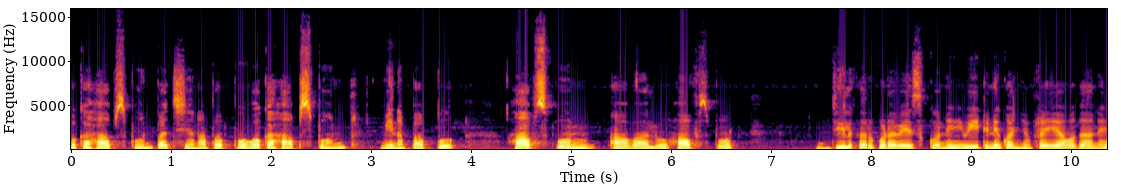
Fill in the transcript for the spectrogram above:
ఒక హాఫ్ స్పూన్ పచ్చిశనగపప్పు ఒక హాఫ్ స్పూన్ మినపప్పు హాఫ్ స్పూన్ ఆవాలు హాఫ్ స్పూన్ జీలకర్ర కూడా వేసుకొని వీటిని కొంచెం ఫ్రై అవ్వగానే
